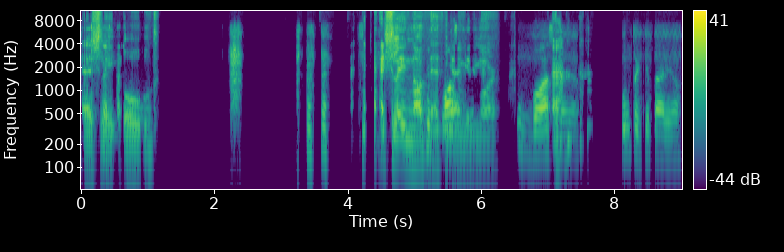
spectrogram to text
Ashley old. Ashley not Que that bosta. young anymore. Que bosta. Puta que pariu.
